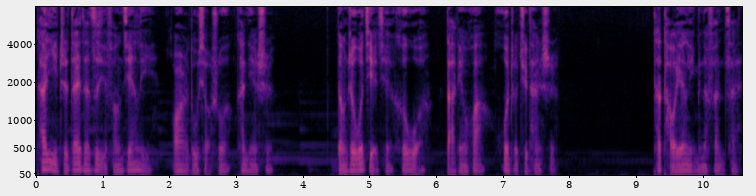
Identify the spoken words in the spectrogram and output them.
他一直待在自己房间里，偶尔读小说、看电视。等着我姐姐和我打电话或者去探视。他讨厌里面的饭菜，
